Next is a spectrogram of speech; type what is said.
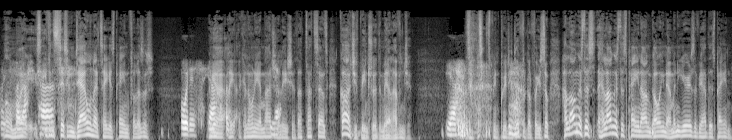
I've Oh, my. Even sitting down, I'd say, is painful, is it? Oh, it is. Yeah. I, I can only imagine, Yeah. Alicia. That, that sounds. God, you've been through the mill, haven't you? Yeah. it's been pretty difficult for you. So, how long is this? How long is this pain ongoing now? Many years have you had this pain?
